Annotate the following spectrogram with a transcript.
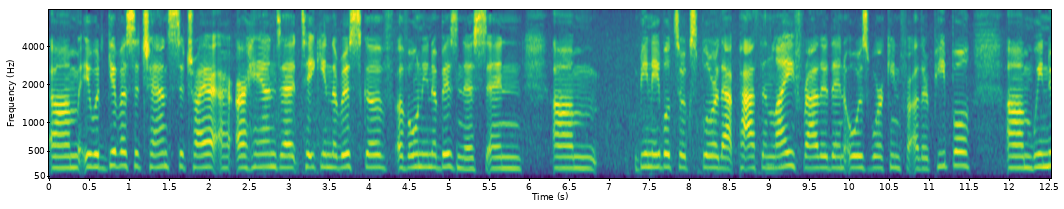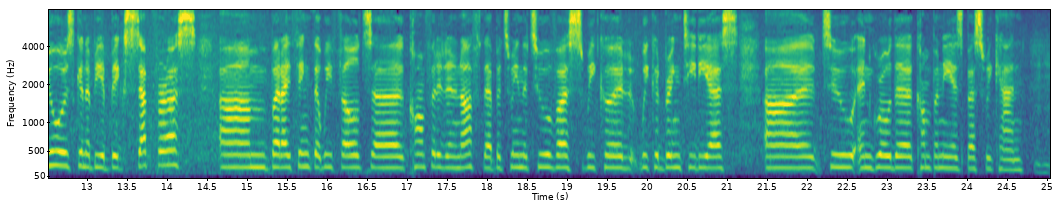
Um, it would give us a chance to try our, our hands at taking the risk of of owning a business and um, being able to explore that path in life rather than always working for other people. Um, we knew it was going to be a big step for us, um, but I think that we felt uh, confident enough that between the two of us, we could we could bring TDS uh, to and grow the company as best we can. Mm-hmm.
